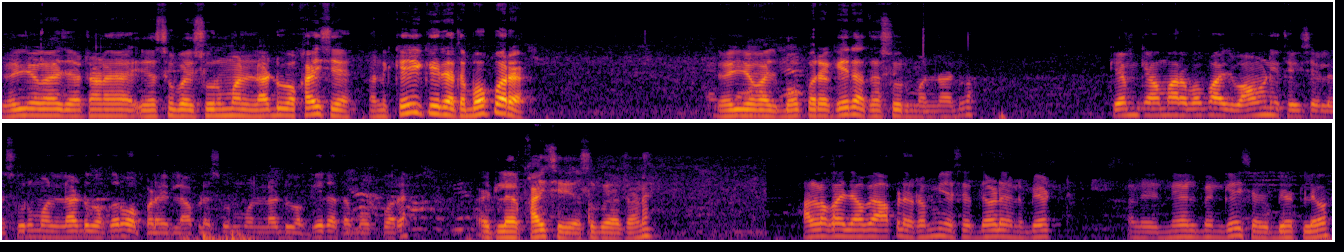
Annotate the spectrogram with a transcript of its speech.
જોઈ લો ગાઈશ અટાણે યશુભાઈ સુરમાન લાડવો ખાય છે. અને કઈ કર્યા હતા બપોરે? જોઈ લો ગાઈશ બપોરે કર્યા હતા સુરમાન લાડવા. કેમ કે અમારા બાપા આજ વાવણી થઈ છે એટલે સુરમન લાડવા કરવા પડે એટલે આપણે સુરમાન લાડવા કર્યા હતા બપોરે. એટલે ખાય છે યશુભાઈ અટાણે. હાલો ગાઈસ હવે આપણે રમીએ છીએ દળે ને બેટ. અને નેહલબેન ગઈ છે બેટ લેવા.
